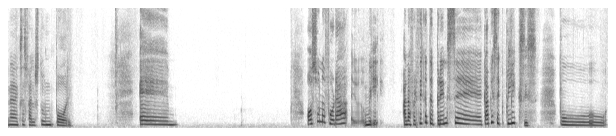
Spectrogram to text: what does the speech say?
να εξασφαλιστούν πόροι. Ε, όσον αφορά, αναφερθήκατε πριν σε κάποιες εκπλήξεις που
